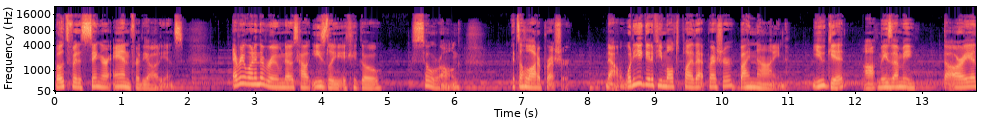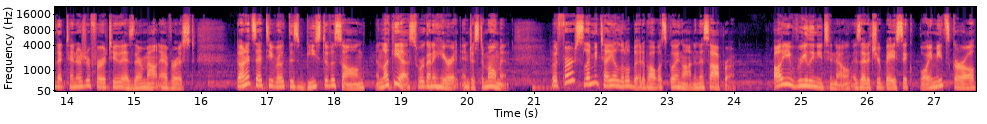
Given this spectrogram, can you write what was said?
both for the singer and for the audience. Everyone in the room knows how easily it could go so wrong. It's a lot of pressure. Now, what do you get if you multiply that pressure by nine? You get Ah Mes Amis, the aria that tenors refer to as their Mount Everest. Donizetti wrote this beast of a song, and lucky us, we're going to hear it in just a moment. But first, let me tell you a little bit about what's going on in this opera. All you really need to know is that it's your basic boy meets girl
